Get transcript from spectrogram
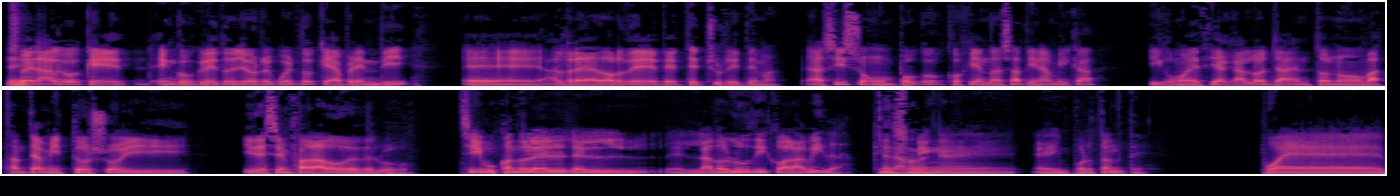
eso era algo que en concreto yo recuerdo que aprendí eh, alrededor de, este churritema. Así son un poco, cogiendo esa dinámica y como decía Carlos ya en tono bastante amistoso y, desenfadado desde luego. Sí, buscándole el, lado lúdico a la vida, que también es importante pues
